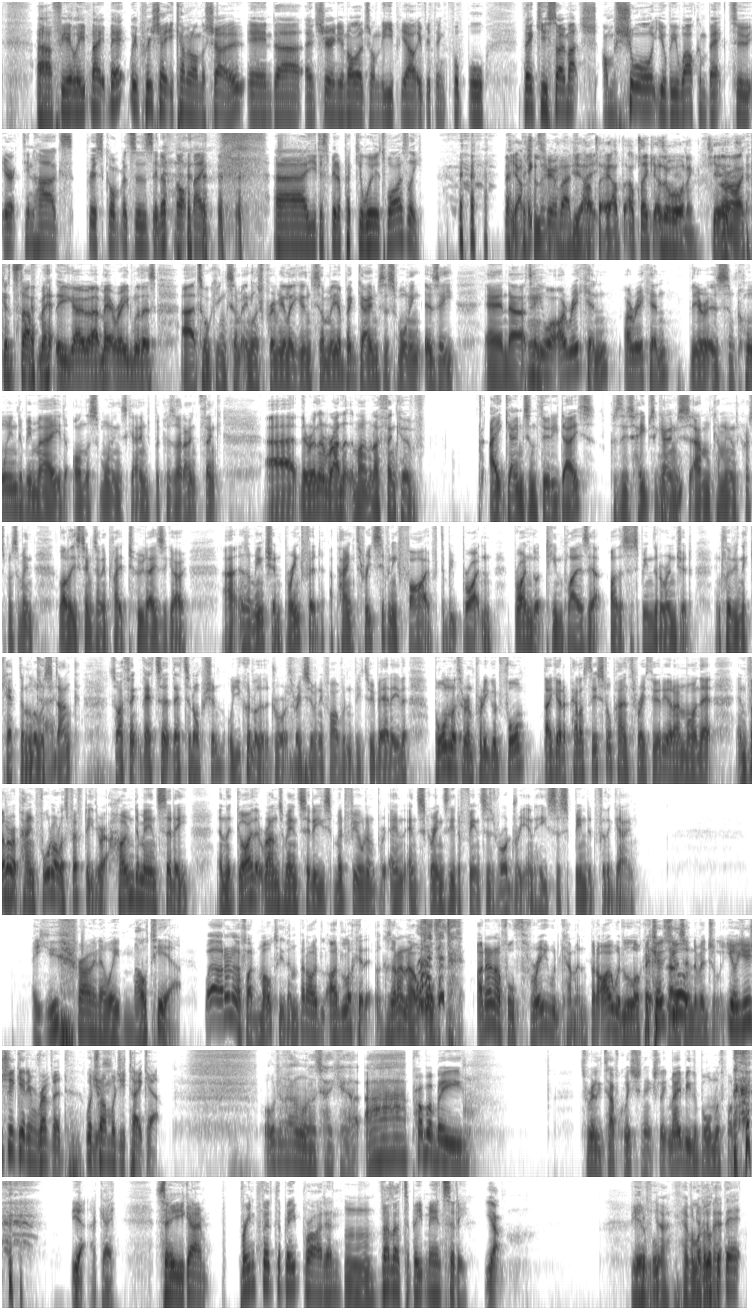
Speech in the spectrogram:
uh, fairly. Mate, Matt, we appreciate you coming on the show and uh, and sharing your knowledge on the EPL, everything football. Thank you so much. I'm sure you'll be welcome back to Erik Ten Hag's press conferences, and if not, mate, uh, you just better pick your words wisely. yeah, absolutely. Much, yeah, I'll, ta- I'll, I'll, take it as a warning. Cheers. All right, good stuff, Matt. There you go. Uh, Matt Read with us, uh, talking some English Premier League and some of your big games this morning, Izzy. And uh, I'll tell mm. you what, I reckon, I reckon there is some coin to be made on this morning's games because I don't think uh, they're in the run at the moment. I think of eight games in 30 days because there's heaps of mm-hmm. games mm-hmm. um, coming into Christmas. I mean, a lot of these teams only played two days ago. Uh, as I mentioned, Brentford are paying three seventy five to beat Brighton. Brighton got ten players out, either suspended or injured, including their captain Lewis. Dunk. So I think that's a, that's an option. Or you could look at the draw at three seventy five, wouldn't be too bad either. Bournemouth are in pretty good form. They go to Palace. They're still paying three thirty. I don't mind that. And Villa are paying four dollars fifty. They're at home to Man City, and the guy that runs Man City's midfield and and, and screens their defence is Rodri, and he's suspended for the game. Are you throwing a wee multi out? Well, I don't know if I'd multi them, but I'd I'd look at it because I don't know. All, I don't know if all three would come in, but I would look because at those you're, individually. You're usually getting rivered. Which yes. one would you take out? What would I want to take out? Ah, probably. It's a really tough question, actually. Maybe the Bournemouth one. yeah. Okay. So you're going Brentford to beat Brighton, mm-hmm. Villa to beat Man City. Yeah. Beautiful. Have a look, Have a look at, that. at, that.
